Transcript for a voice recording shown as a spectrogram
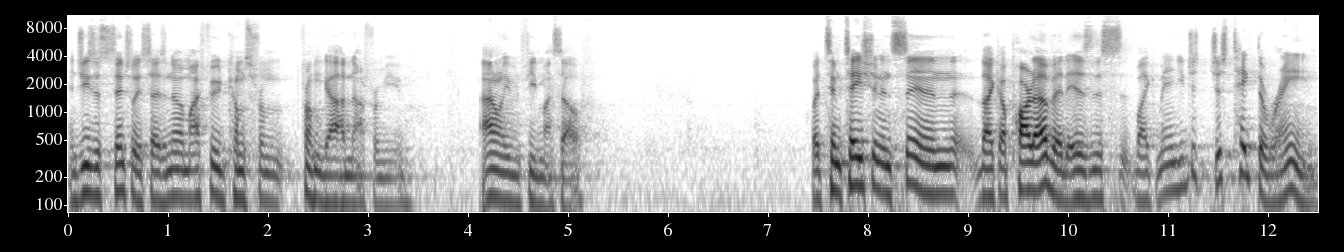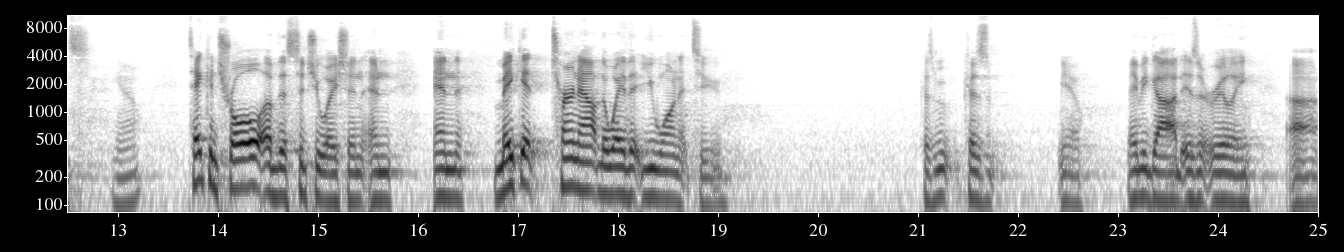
And Jesus essentially says, no, my food comes from, from God, not from you. I don't even feed myself. But temptation and sin, like a part of it is this, like, man, you just, just take the reins, you know. Take control of this situation and, and make it turn out the way that you want it to. Because, cuz you know, Maybe God isn't really uh,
